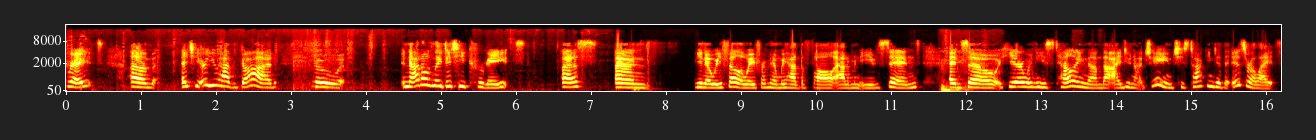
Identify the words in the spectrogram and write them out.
right? Um, and here you have God, who not only did he create us and you know, we fell away from him. We had the fall, Adam and Eve sinned. Mm-hmm. And so here, when he's telling them that I do not change, he's talking to the Israelites.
